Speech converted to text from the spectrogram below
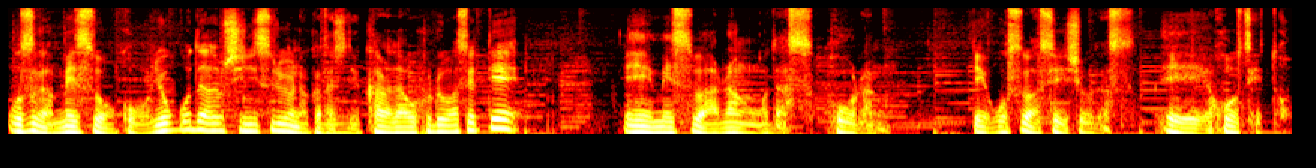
オスがメスをこう横倒しにするような形で体を震わせて、えー、メスは卵を出す放卵。でオスは精子を出す、えー、放生と。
